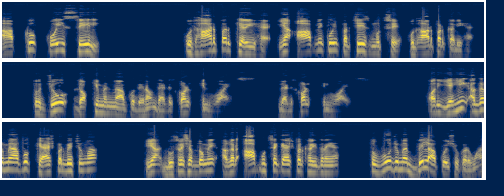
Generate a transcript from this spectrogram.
आपको कोई सेल उधार पर करी है, या आपने कोई परचेज मुझसे उधार पर करी है तो जो डॉक्यूमेंट मैं आपको दे रहा हूँ that is called invoice that is called invoice और यही अगर मैं आपको कैश पर बेचूँगा, या दूसरे शब्दों में, अगर आप मुझसे कैश पर खरीद रहे हैं तो वो जो मैं बिल आपको इश्यू करूँगा,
